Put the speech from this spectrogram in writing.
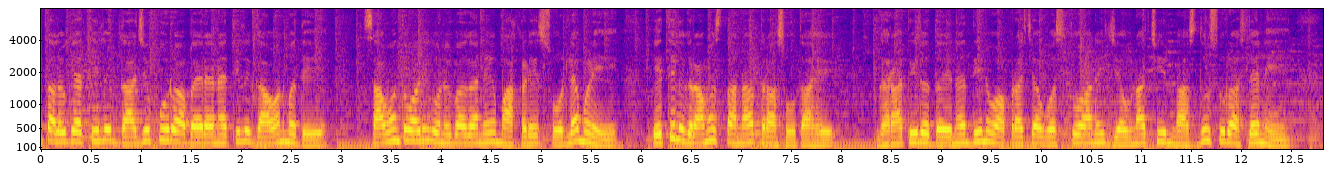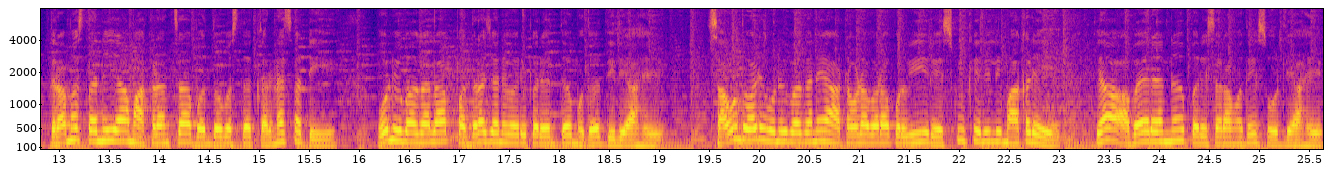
तालुक्यातील दाजीपूर अभयारण्यातील गावांमध्ये सावंतवाडी वन विभागाने माकडे सोडल्यामुळे येथील ग्रामस्थांना त्रास होत आहे. घरातील दैनंदिन वापराच्या वस्तू आणि जेवणाची नासधूस सुरू असल्याने ग्रामस्थांनी या माकडांचा बंदोबस्त करण्यासाठी वन विभागाला पंधरा जानेवारीपर्यंत मुदत दिली आहे. सावंतवाडी वन विभागाने आठवडाभरापूर्वी रेस्क्यू केलेली माकडे या अभयारण्य परिसरामध्ये सोडली आहेत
